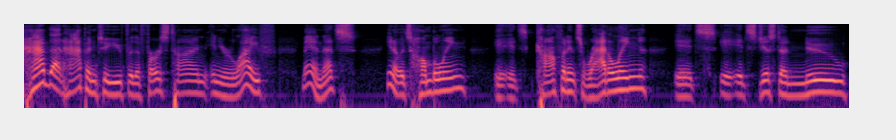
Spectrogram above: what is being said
have that happen to you for the first time in your life, man, that's, you know, it's humbling, it's confidence rattling. It's it's just a new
